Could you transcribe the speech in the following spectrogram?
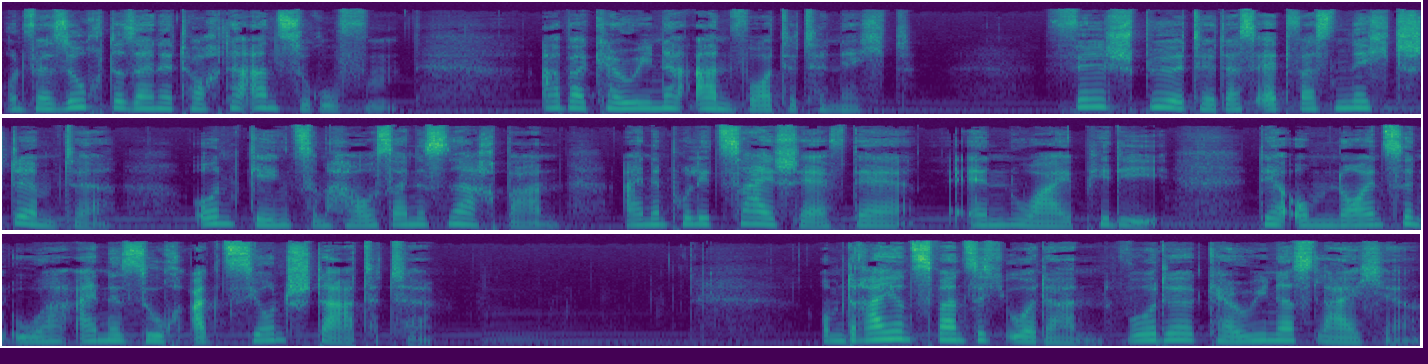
und versuchte seine Tochter anzurufen, aber Carina antwortete nicht. Phil spürte, dass etwas nicht stimmte und ging zum Haus seines Nachbarn, einem Polizeichef der NYPD, der um 19 Uhr eine Suchaktion startete. Um 23 Uhr dann wurde Carinas Leiche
